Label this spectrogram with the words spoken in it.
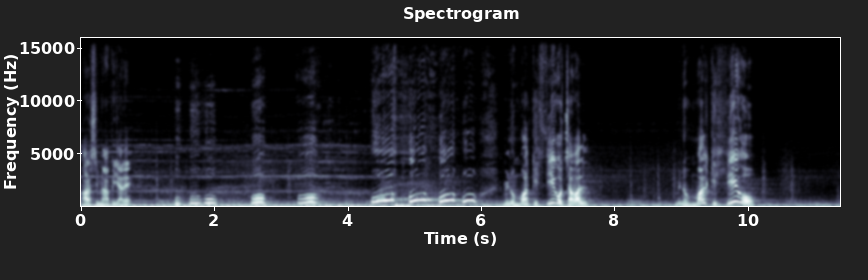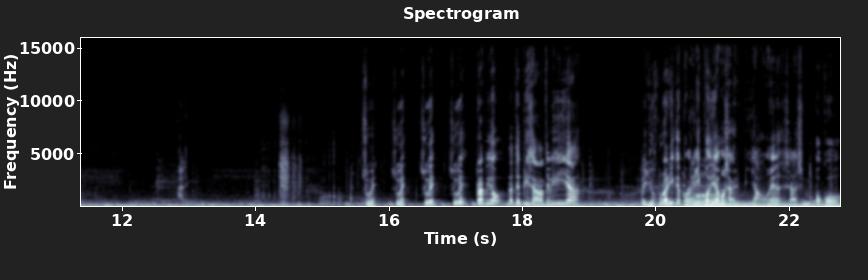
Ahora sí me va a pillar, ¿eh? Menos mal que ciego, chaval. Menos mal que ciego Sube, sube, sube, Rápido, date prisa, date vidilla Ay, yo juraría que por ahí podríamos haber pillado, ¿eh? O sea, es un poco...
